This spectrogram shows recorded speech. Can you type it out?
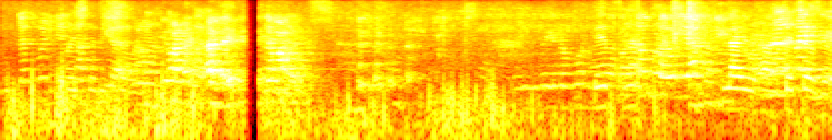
तुझ्या बहिणी. वैशाली चव्हाण. ती वाटत आलंय. तिच्या मागं. तेच ना लाईव्ह हा त्याच्यावर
